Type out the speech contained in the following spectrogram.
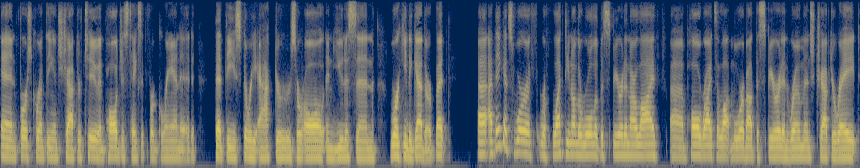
in First Corinthians chapter 2, and Paul just takes it for granted that these three actors are all in unison working together. But uh, I think it's worth reflecting on the role of the Spirit in our life. Uh, Paul writes a lot more about the Spirit in Romans chapter 8,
